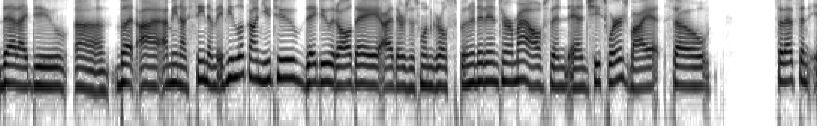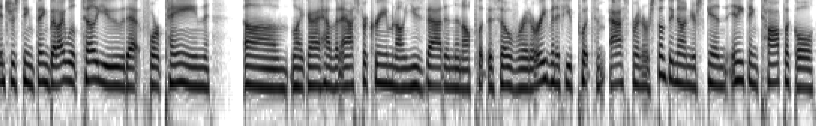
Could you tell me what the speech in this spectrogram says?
that I do. Uh, but I, I mean, I've seen them. If you look on YouTube, they do it all day. I, there's this one girl spooning it into her mouth, and and she swears by it. So, so that's an interesting thing. But I will tell you that for pain, um, like I have an aspirin Aspercreme and I'll use that and then I'll put this over it. Or even if you put some aspirin or something on your skin, anything topical,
